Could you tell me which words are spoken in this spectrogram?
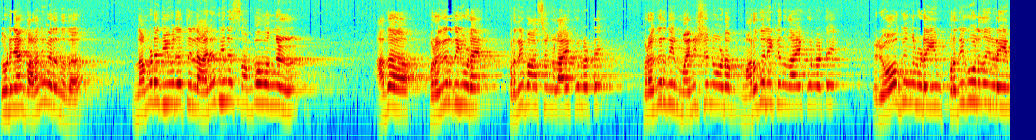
അതുകൊണ്ട് ഞാൻ പറഞ്ഞു വരുന്നത് നമ്മുടെ ജീവിതത്തിൽ അനുദിന സംഭവങ്ങൾ അത് പ്രകൃതിയുടെ പ്രതിഭാസങ്ങളായിക്കൊള്ളട്ടെ പ്രകൃതി മനുഷ്യനോട് മറുതലിക്കുന്നതായിക്കൊള്ളട്ടെ രോഗങ്ങളുടെയും പ്രതികൂലതയുടെയും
